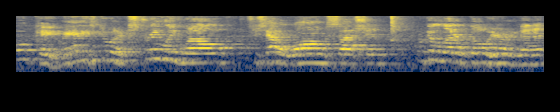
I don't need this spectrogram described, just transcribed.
Okay, Manny's doing extremely well. She's had a long session. We're going to let her go here in a minute.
